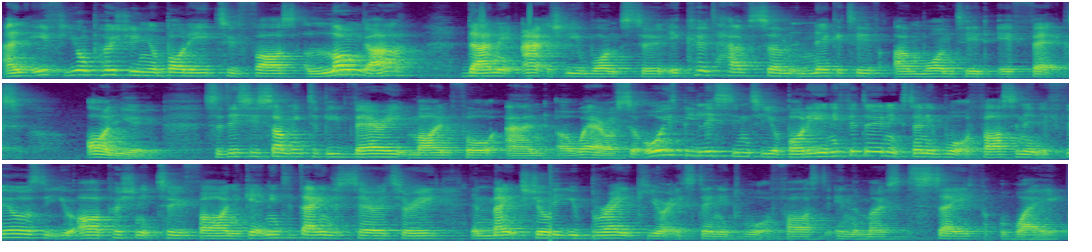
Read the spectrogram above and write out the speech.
And if you're pushing your body to fast longer than it actually wants to, it could have some negative unwanted effects on you. So this is something to be very mindful and aware of. So always be listening to your body and if you're doing extended water fasting and it feels that you are pushing it too far and you're getting into dangerous territory, then make sure that you break your extended water fast in the most safe way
